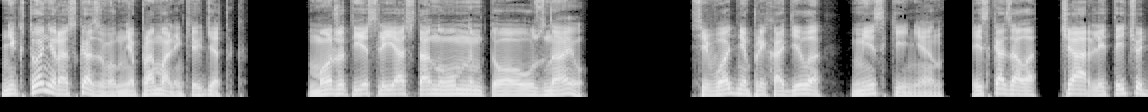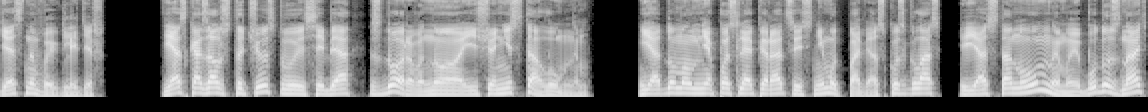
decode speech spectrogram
Никто не рассказывал мне про маленьких деток. Может, если я стану умным, то узнаю. Сегодня приходила мисс Киньян и сказала, «Чарли, ты чудесно выглядишь». Я сказал, что чувствую себя здорово, но еще не стал умным. Я думал, мне после операции снимут повязку с глаз, и я стану умным и буду знать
